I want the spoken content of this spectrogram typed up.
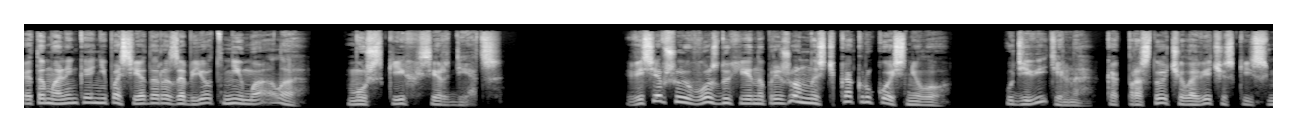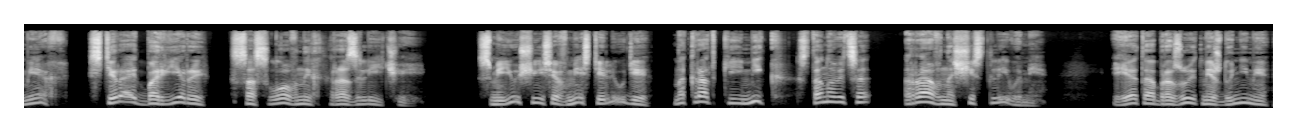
эта маленькая непоседа разобьет немало мужских сердец. Висевшую в воздухе напряженность как рукой сняло. Удивительно, как простой человеческий смех стирает барьеры сословных различий. Смеющиеся вместе люди на краткий миг становятся равно счастливыми, и это образует между ними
